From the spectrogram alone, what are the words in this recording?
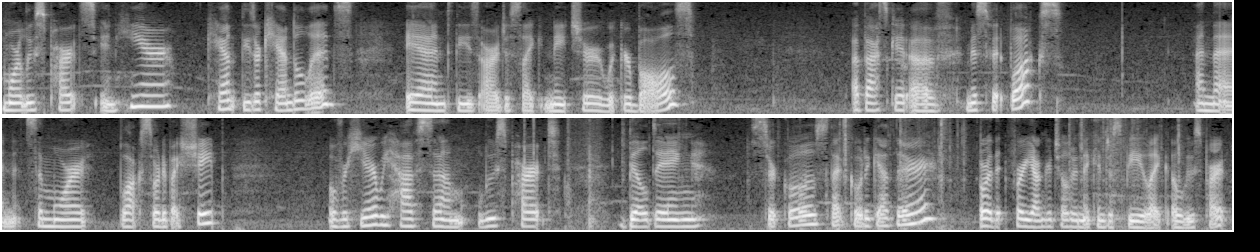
More loose parts in here. Can these are candle lids and these are just like nature wicker balls. A basket of misfit blocks and then some more blocks sorted by shape. Over here we have some loose part building circles that go together or for younger children they can just be like a loose part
